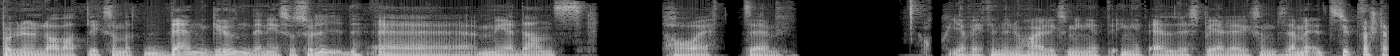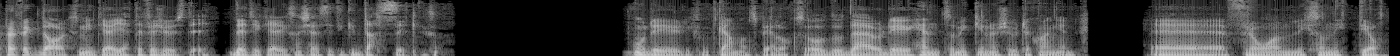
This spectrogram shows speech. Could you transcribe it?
På grund av att, liksom, att den grunden är så solid. Eh, medans ha ett eh, jag vet inte, nu har jag liksom inget, inget äldre spel. Liksom, men typ första Perfect Dark som inte jag är jätteförtjust i. Det tycker jag liksom känns lite dassigt. Liksom. Och det är ju liksom ett gammalt spel också. Och, där, och det har ju hänt så mycket inom shooter-genren. Eh, från liksom 98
